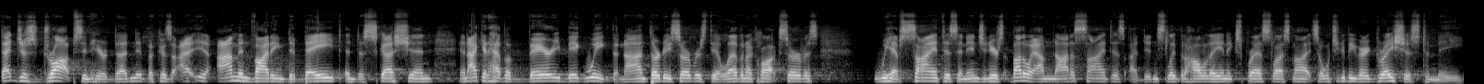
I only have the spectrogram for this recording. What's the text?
that just drops in here, doesn't it? Because I, am inviting debate and discussion, and I could have a very big week. The 9:30 service, the 11 o'clock service. We have scientists and engineers. By the way, I'm not a scientist. I didn't sleep at Holiday Inn Express last night, so I want you to be very gracious to me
